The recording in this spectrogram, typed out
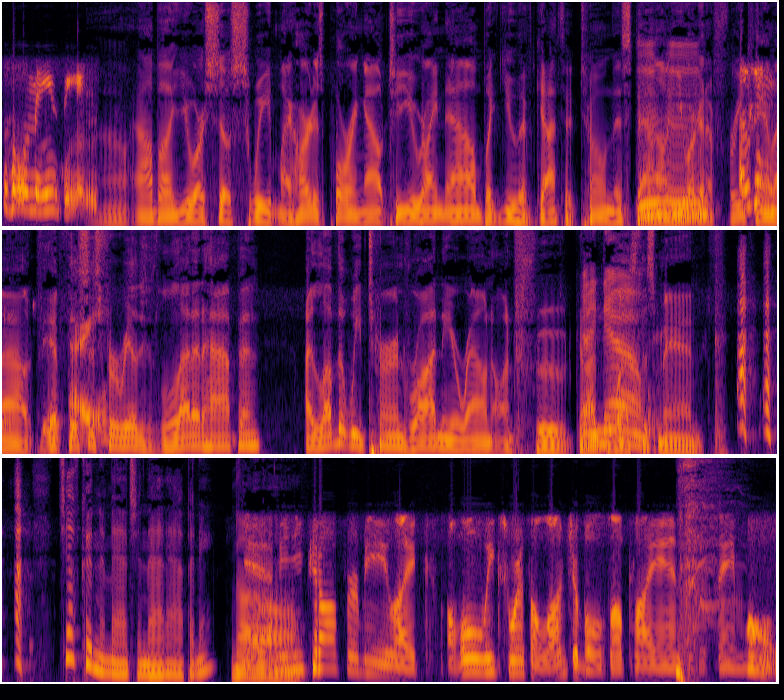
so amazing. Oh, Alba, you are so sweet. My heart is pouring out to you right now, but you have got to tone this down. You are mm-hmm. going to freak Okay. him out. I'm If this is for real, just let it happen. I love that we turned Rodney around on food. God bless this man. Jeff couldn't imagine that happening. Not yeah, at all. I mean, you could offer me like a whole week's worth of Lunchables. I'll probably answer the same way.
